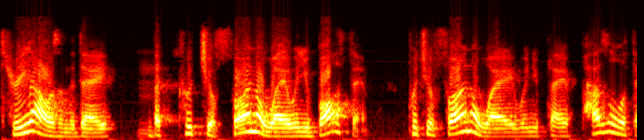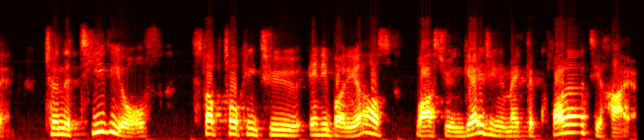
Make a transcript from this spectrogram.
three hours in the day, mm. but put your phone away when you bath them. Put your phone away when you play a puzzle with them. Turn the TV off. Stop talking to anybody else whilst you're engaging and make the quality higher.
